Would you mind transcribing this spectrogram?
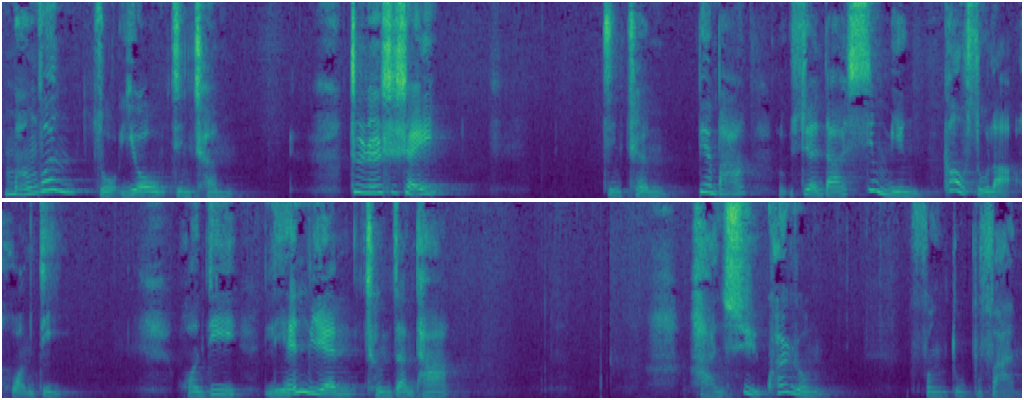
忙问左右近臣：“这人是谁？”近臣便把鲁迅的姓名告诉了皇帝。皇帝连连称赞他含蓄宽容，风度不凡。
